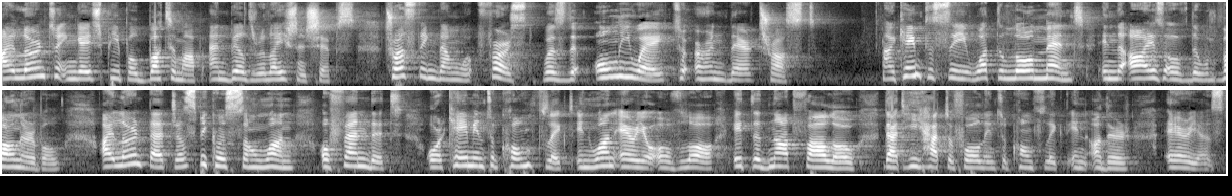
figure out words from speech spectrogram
I learned to engage people bottom up and build relationships. Trusting them first was the only way to earn their trust. I came to see what the law meant in the eyes of the vulnerable. I learned that just because someone offended or came into conflict in one area of law, it did not follow that he had to fall into conflict in other areas.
